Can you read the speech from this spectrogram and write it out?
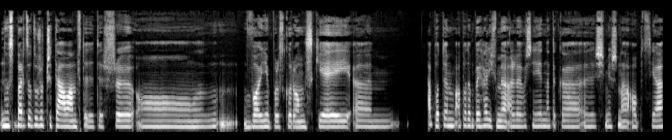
No, bardzo dużo czytałam wtedy też o wojnie polsko-romskiej. A potem, a potem pojechaliśmy, ale właśnie jedna taka śmieszna opcja,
